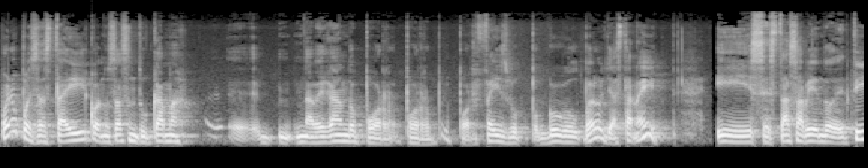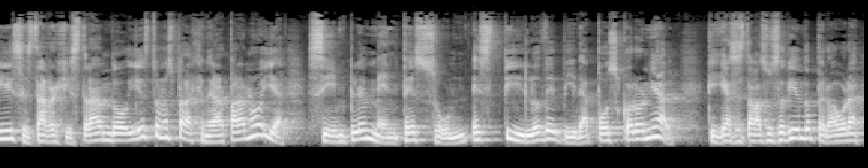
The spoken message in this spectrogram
Bueno, pues hasta ahí cuando estás en tu cama eh, navegando por, por, por Facebook, por Google, bueno, ya están ahí y se está sabiendo de ti, se está registrando y esto no es para generar paranoia, simplemente es un estilo de vida postcolonial que ya se estaba sucediendo, pero ahora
